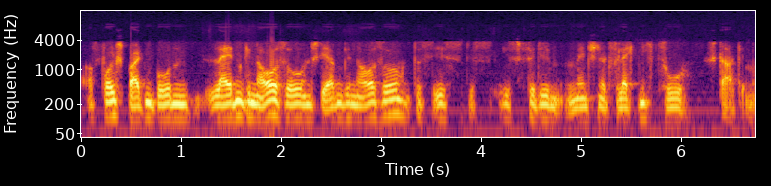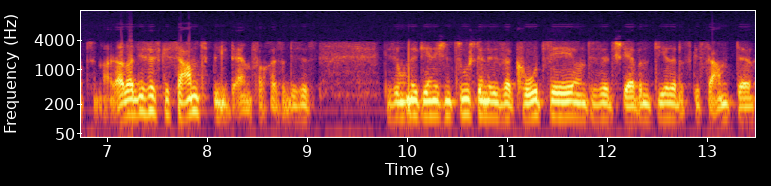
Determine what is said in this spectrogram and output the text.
auf Vollspaltenboden leiden genauso und sterben genauso. Das ist, das ist für die Menschen halt vielleicht nicht so stark emotional. Aber dieses Gesamtbild einfach, also dieses, diese unhygienischen Zustände dieser Kotsee und diese sterbenden Tiere, das Gesamte.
